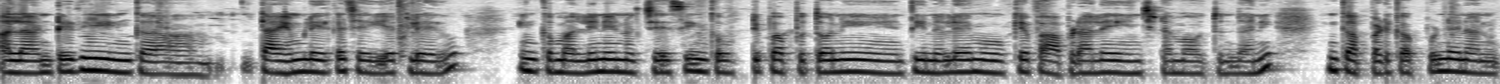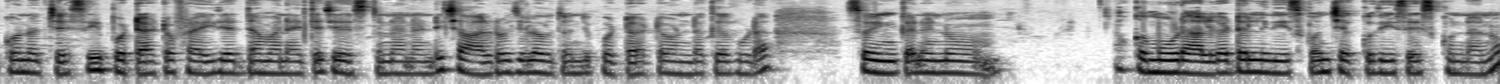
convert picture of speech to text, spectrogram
అలాంటిది ఇంకా టైం లేక చేయట్లేదు ఇంకా మళ్ళీ నేను వచ్చేసి ఇంకా ఉట్టి పప్పుతోని తినలేము ఊకే పాపడాలే వేయించడం అవుతుందని. ఇంకా అప్పటికప్పుడు నేను అనుకొని వచ్చేసి పొటాటో ఫ్రై చేద్దామని అయితే చేస్తున్నానండి. చాలా రోజులు అవుతుంది పొటాటో ఉండక కూడా. సో ఇంకా నేను ఒక మూడు ఆలుగడ్డల్ని తీసుకొని చెక్కు తీసేసుకున్నాను.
